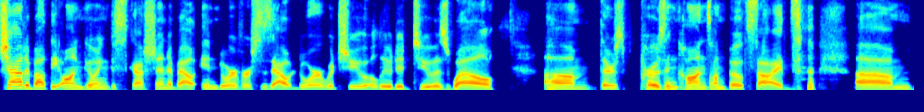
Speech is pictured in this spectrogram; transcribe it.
chat about the ongoing discussion about indoor versus outdoor, which you alluded to as well. Um, there's pros and cons on both sides. um,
